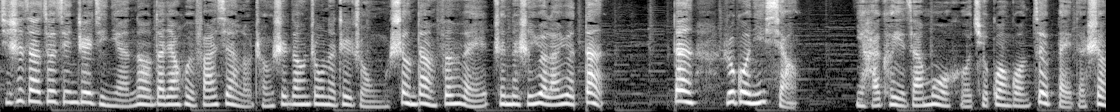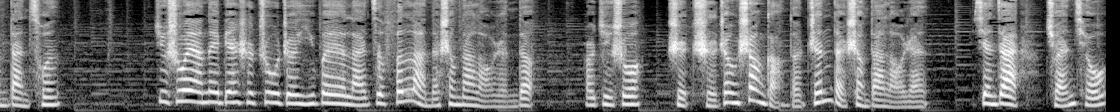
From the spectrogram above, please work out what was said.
其实，在最近这几年呢，大家会发现了城市当中的这种圣诞氛围真的是越来越淡。但如果你想，你还可以在漠河去逛逛最北的圣诞村。据说呀，那边是住着一位来自芬兰的圣诞老人的，而据说是持证上岗的真的圣诞老人。现在全球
